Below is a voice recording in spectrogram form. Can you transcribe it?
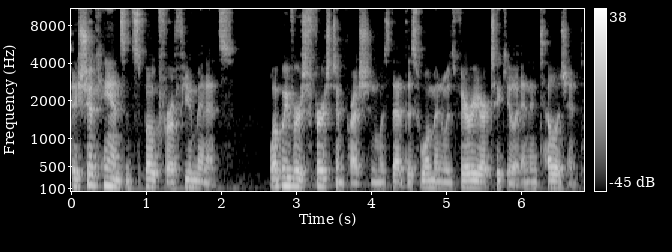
They shook hands and spoke for a few minutes. Webweaver's first impression was that this woman was very articulate and intelligent,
